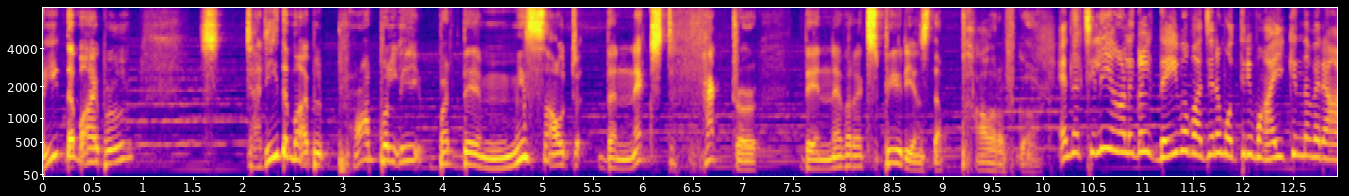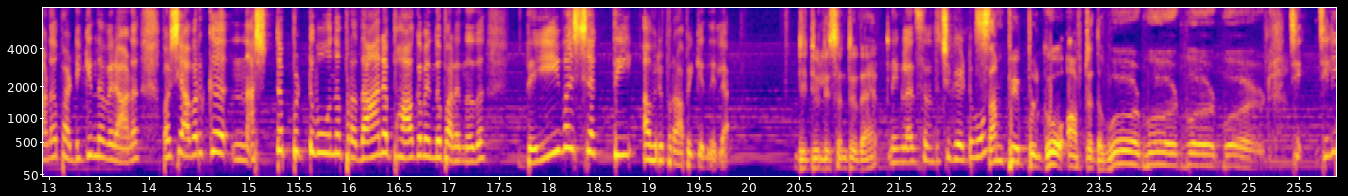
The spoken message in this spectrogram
read the Bible, study the Bible properly, but they miss out the next factor. They never experience the power of God. എന്നാൽ ചില ആളുകൾ ദൈവവചനം ഒത്തിരി വായിക്കുന്നവരാണ് പഠിക്കുന്നവരാണ് പക്ഷെ അവർക്ക് നഷ്ടപ്പെട്ടു പോകുന്ന പ്രധാന ഭാഗം എന്ന് പറയുന്നത് ദൈവശക്തി അവർ പ്രാപിക്കുന്നില്ല Did you listen to that? നിങ്ങൾ അത് ശ്രദ്ധിച്ചു കേട്ടുപോ Some people go after the word, word, word, word. ചി- ചില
